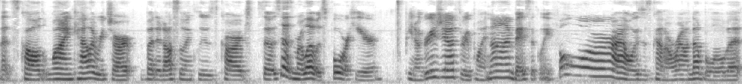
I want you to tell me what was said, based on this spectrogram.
that's called wine calorie chart, but it also includes carbs. So it says Merlot is four here. Pinot Grigio, 3.9, basically 4. I always just kind of round up a little bit.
